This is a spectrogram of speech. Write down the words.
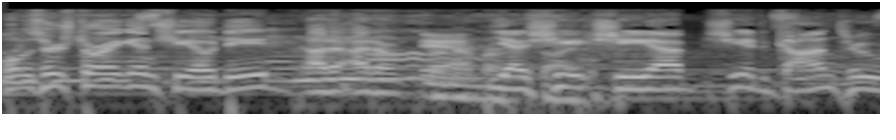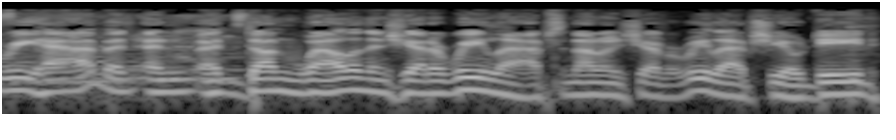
What was her story again? She OD'd. I, don't- I don't remember. Yeah, Sorry. she she uh, she had gone through rehab and, and had done well, and then she had a relapse. And not only did she have a relapse, she OD'd,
